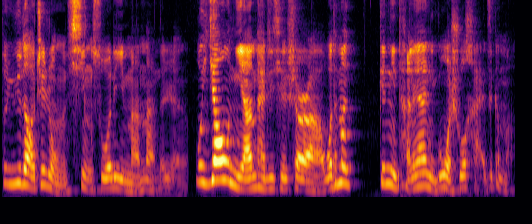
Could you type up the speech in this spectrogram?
就遇到这种性缩力满满的人，我要你安排这些事儿啊！我他妈跟你谈恋爱，你跟我说孩子干嘛？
